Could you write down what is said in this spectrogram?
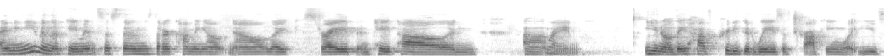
I mean, even the payment systems that are coming out now, like Stripe and PayPal, and um, right. you know, they have pretty good ways of tracking what you've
